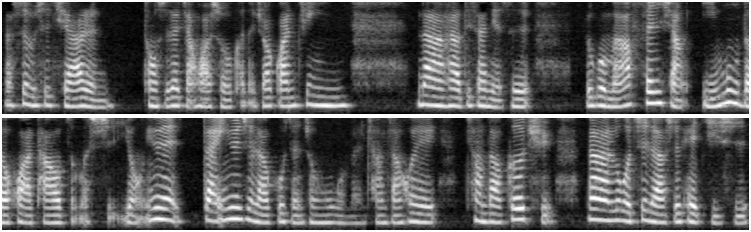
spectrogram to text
那是不是其他人同时在讲话的时候可能就要关静音？那还有第三点是，如果我们要分享荧幕的话，它要怎么使用？因为在音乐治疗过程中，我们常常会唱到歌曲。那如果治疗师可以及时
